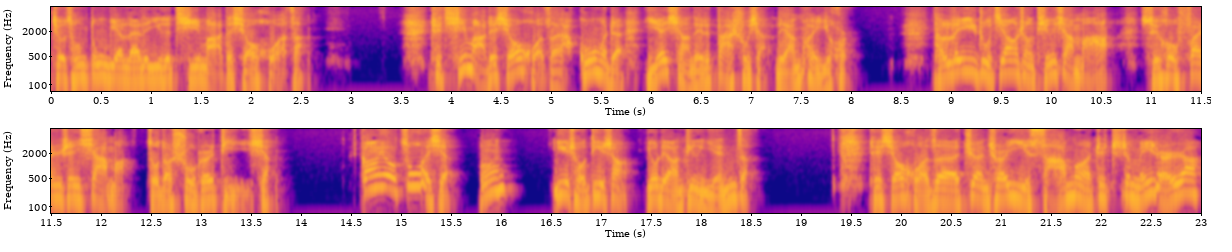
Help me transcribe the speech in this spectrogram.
就从东边来了一个骑马的小伙子。这骑马这小伙子呀，估摸着也想在这大树下凉快一会儿。他勒住缰绳，停下马，随后翻身下马，走到树根底下。刚要坐下，嗯，一瞅地上有两锭银子，这小伙子卷圈一撒嘛，这这这没人啊，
